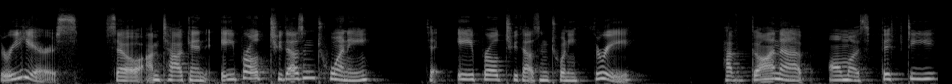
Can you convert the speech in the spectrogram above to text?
three years. So I'm talking April 2020 to April 2023 have gone up almost 52%.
